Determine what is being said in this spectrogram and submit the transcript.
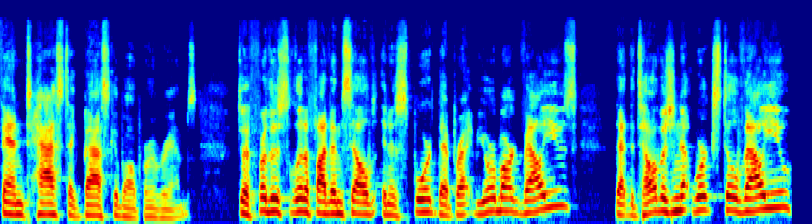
fantastic basketball programs to further solidify themselves in a sport that Brett Yormark values, that the television networks still value,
